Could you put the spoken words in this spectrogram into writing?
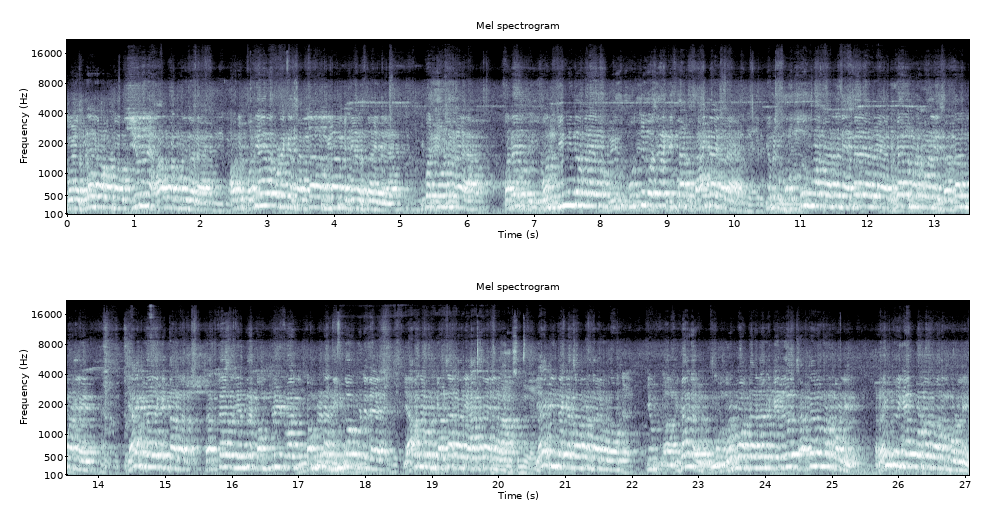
ಸುಮಾರು ಬೆಳೆ ಬೆಳೆಗಳನ್ನು ಅವ್ರ ಜೀವನ ಹಾಳು ಮಾಡ್ಕೊಂಡಿದ್ದಾರೆ ಅವ್ರಿಗೆ ಪರಿಹಾರ ಕೊಡಕ್ಕೆ ಸರ್ಕಾರ ಮೀನಾಮ ಸೇರಿಸ್ತಾ ಇದೆ ಇವತ್ತು ನೋಡಿದ್ರೆ ಬರೇ ಒಂದು ತಿಂಗಳಿಂದ ಬರೇ ಕುರ್ಚಿಗೋಸ್ಕರ ಕಿತ್ತಾಡ ಸಾಯ್ತಾ ಇದ್ದಾರೆ ಇವ್ರಿಗೆ ಮೂರು ಮಾತಾಡಲಿ ಎಂ ಎಲ್ ಎ ಅಧಿಕಾರ ಮಾಡ್ಕೊಳ್ಳಿ ಸರ್ಕಾರ ಮಾಡಲಿ ಯಾಕೆ ಮೇಲೆ ಕಿತ್ತಾಡ ಸರ್ಕಾರ ಕಂಪ್ಲೀಟ್ ಆಗಿ ಕಂಪ್ಲೀಟ್ ಆಗಿ ನಿಂತೋಗ್ಬಿಟ್ಟಿದೆ. ಯಾವುದೇ ಒಂದು ಕೆಲಸ ಕಾರ್ಯ ಆಗ್ತಾ ಇಲ್ಲ. ಯಾಕೆ ಇಂಥ ಕೆಲಸ ಮಾಡ್ತಾರೆ ಇವರು ಇವ್ ಅಧಿಕಾರ ದೊಡ್ಡ ಮಾತಾಡಿದ್ರೆ ಕೇಳಿದ್ರೆ ಸರ್ಕಾರ ಮಾಡ್ಕೊಳ್ಳಿ ರೈತರಿಗೆ ಏನ್ ಕೊಡ್ಬೇಕು ಅದನ್ನ ಕೊಡ್ಲಿ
